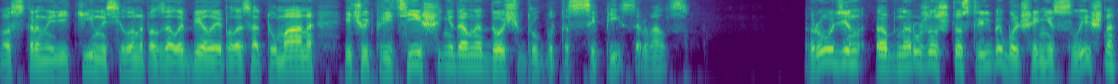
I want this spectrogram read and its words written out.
но с стороны реки на село наползала белая полоса тумана, и чуть притихший недавно дождь вдруг будто с цепи сорвался. Рудин обнаружил, что стрельбы больше не слышно,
